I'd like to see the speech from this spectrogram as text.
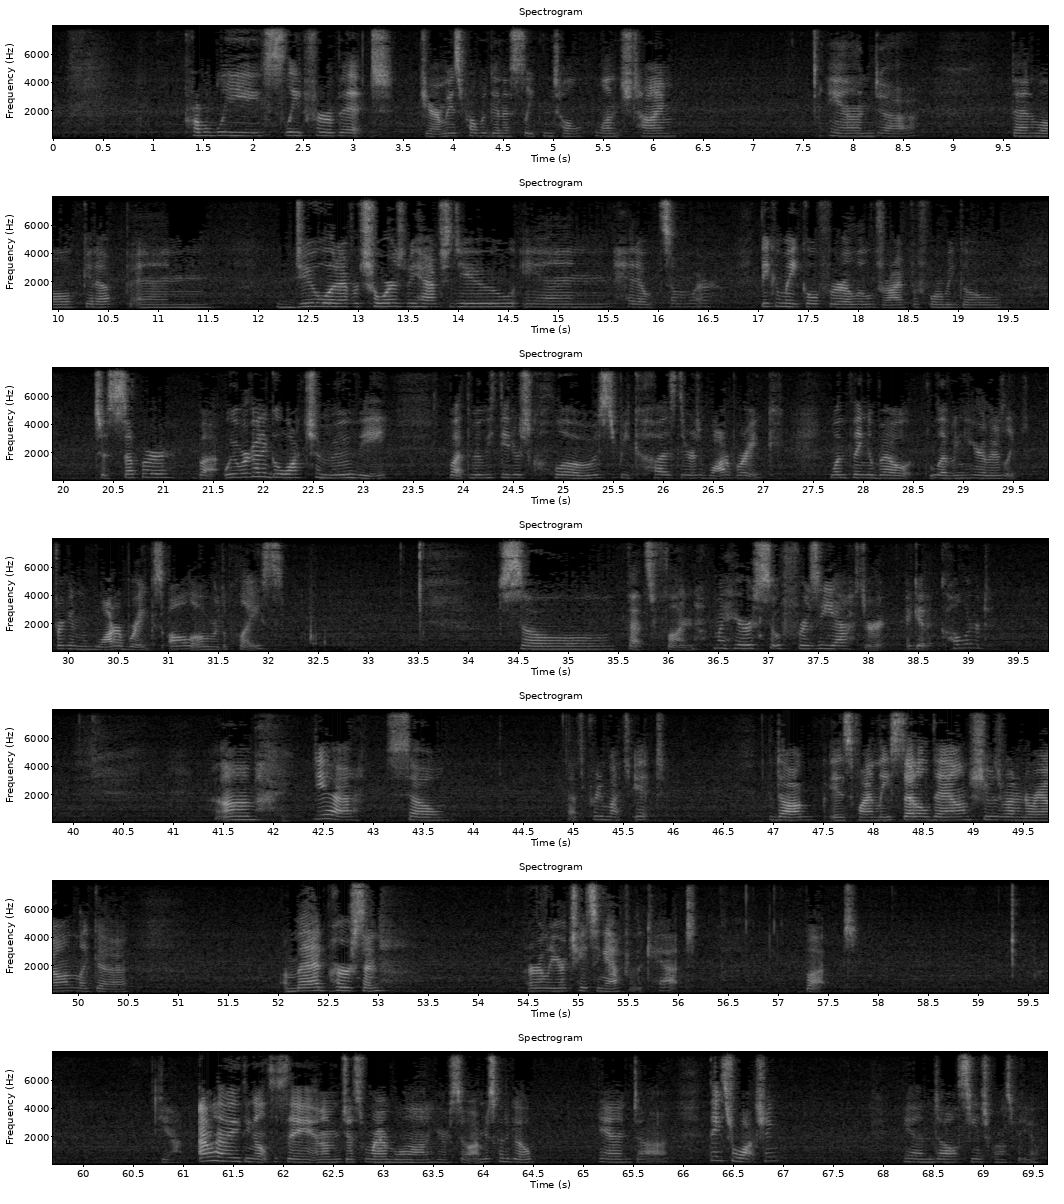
probably sleep for a bit. Jeremy's probably going to sleep until lunchtime. And uh, then we'll get up and do whatever chores we have to do and head out somewhere. Think we might go for a little drive before we go to supper. But we were going to go watch a movie, but the movie theater's closed because there's water break one thing about living here, there's like friggin' water breaks all over the place. So that's fun. My hair is so frizzy after it. I get it colored. Um, yeah, so that's pretty much it. The dog is finally settled down. She was running around like a a mad person earlier chasing after the cat. But, yeah, I don't have anything else to say, and I'm just rambling on here, so I'm just going to go. And uh, thanks for watching, and I'll see you in tomorrow's video.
